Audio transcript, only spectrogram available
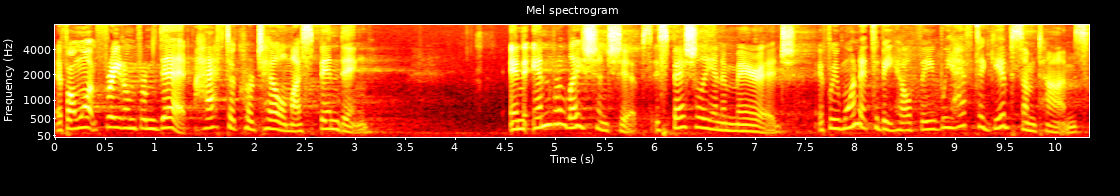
If I want freedom from debt, I have to curtail my spending. And in relationships, especially in a marriage, if we want it to be healthy, we have to give sometimes,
